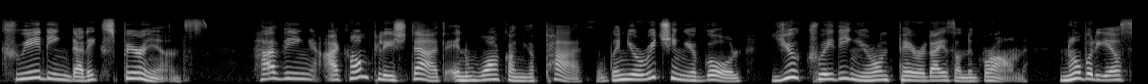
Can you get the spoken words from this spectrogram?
creating that experience, having accomplished that and walk on your path. When you're reaching your goal, You're creating your own paradise on the ground. Nobody else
